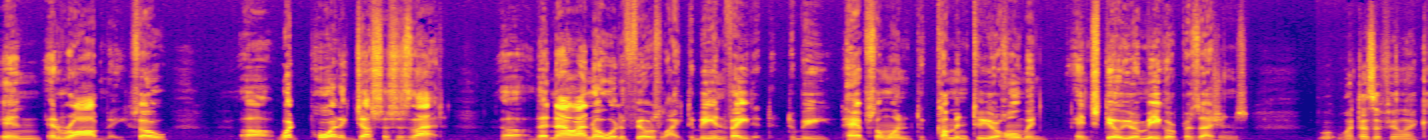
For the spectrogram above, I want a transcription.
and and robbed me. So, uh, what poetic justice is that? Uh, that now I know what it feels like to be invaded, to be have someone to come into your home and, and steal your meager possessions. What does it feel like?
